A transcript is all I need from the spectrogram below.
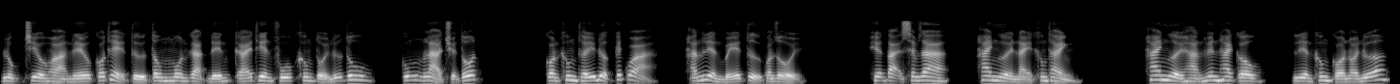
Lục Triều Hòa nếu có thể từ tông môn gạt đến cái thiên phú không tồi nữ tu, cũng là chuyện tốt. Còn không thấy được kết quả, hắn liền bế tử con rồi. Hiện tại xem ra, hai người này không thành. Hai người hàn huyên hai câu, liền không có nói nữa,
